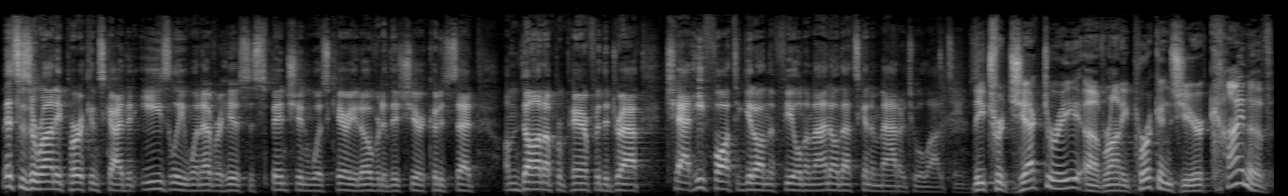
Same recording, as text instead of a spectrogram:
this is a Ronnie Perkins guy that easily, whenever his suspension was carried over to this year, could have said, I'm done. I'm preparing for the draft. Chad, he fought to get on the field, and I know that's going to matter to a lot of teams. The trajectory of Ronnie Perkins' year kind of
